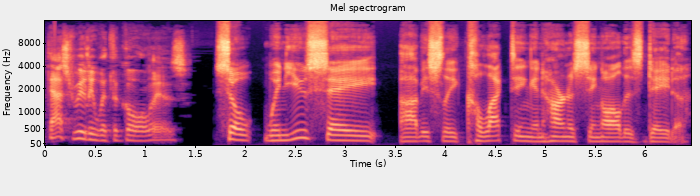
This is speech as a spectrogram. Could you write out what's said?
That's really what the goal is. So, when you say obviously collecting and harnessing all this data,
